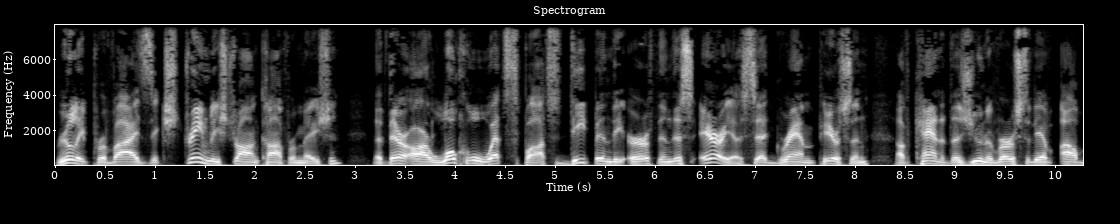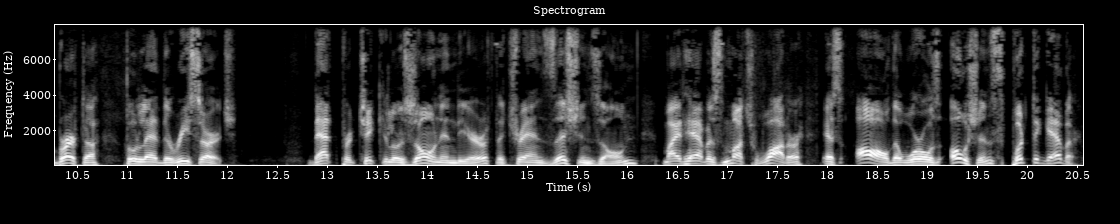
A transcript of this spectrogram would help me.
really provides extremely strong confirmation that there are local wet spots deep in the earth in this area, said Graham Pearson of Canada's University of Alberta, who led the research. That particular zone in the earth, the transition zone, might have as much water as all the world's oceans put together.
